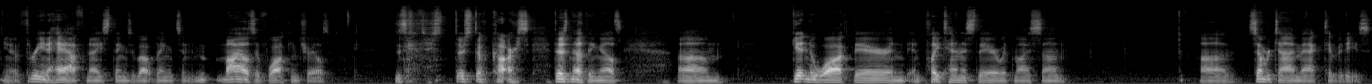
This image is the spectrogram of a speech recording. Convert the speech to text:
you know three and a half nice things about Binghamton, miles of walking trails. There's, there's no cars. There's nothing else. Um, getting to walk there and, and play tennis there with my son. Uh, summertime activities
